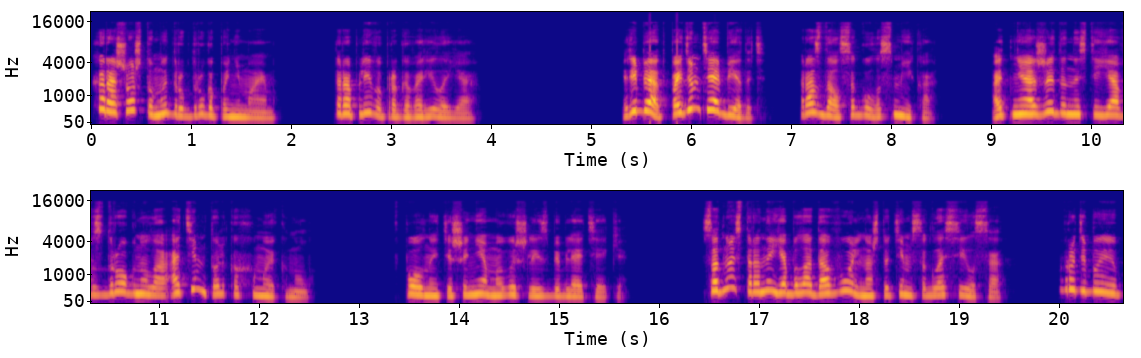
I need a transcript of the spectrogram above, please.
«Хорошо, что мы друг друга понимаем», — торопливо проговорила я. «Ребят, пойдемте обедать!» раздался голос Мика. От неожиданности я вздрогнула, а Тим только хмыкнул. В полной тишине мы вышли из библиотеки. С одной стороны, я была довольна, что Тим согласился. Вроде бы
